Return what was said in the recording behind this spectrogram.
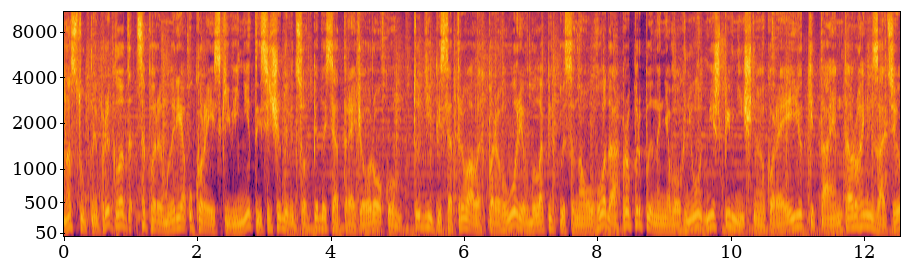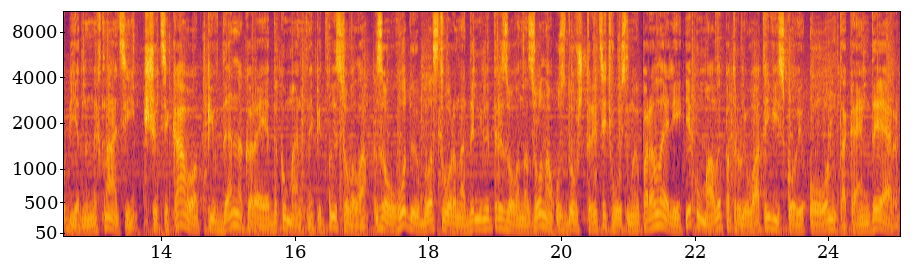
Наступний приклад це перемир'я у Корейській війні 1953 року. Тоді, після тривалих переговорів, була підписана угода про припинення вогню між Північною Кореєю, Китаєм та Організацією Об'єднаних Націй. Що цікаво, Південна Корея документ не підписувала. За угодою була створена демілітаризована зона уздовж 38-ї паралелі, яку мали патрулювати військові ООН та КНДР.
